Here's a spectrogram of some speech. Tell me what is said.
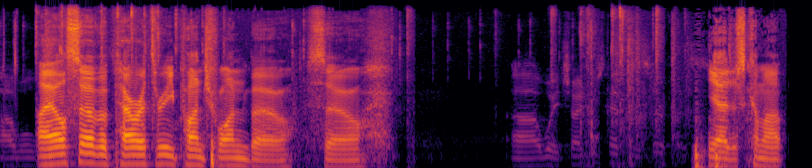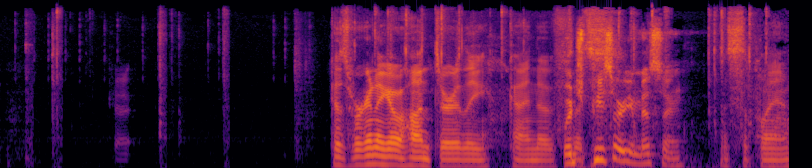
I will. I also have a power 3 punch 1 bow, so. Uh, wait, should I just head to the surface? Yeah, just come up. Okay. Because we're gonna go hunt early, kind of. Which that's, piece are you missing? That's the plan.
